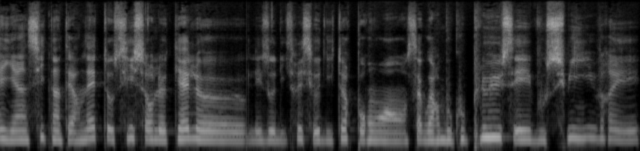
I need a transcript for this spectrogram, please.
Et il y a un site internet aussi sur lequel, heu, les auditrices et auditeurs pourront en savoir beaucoup plus et vous suivre et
